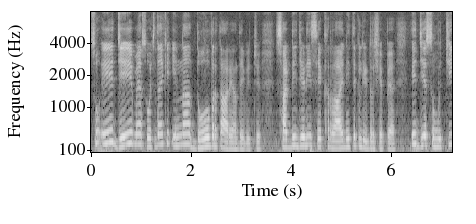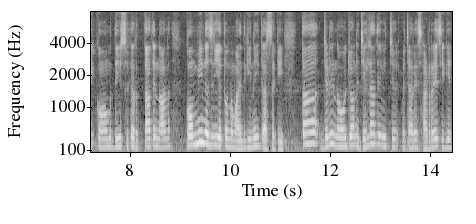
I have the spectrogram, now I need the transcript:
ਸੋ ਇਹ ਜੇ ਮੈਂ ਸੋਚਦਾ ਕਿ ਇਹਨਾਂ ਦੋ ਵਰਤਾਰਿਆਂ ਦੇ ਵਿੱਚ ਸਾਡੀ ਜਿਹੜੀ ਸਿੱਖ ਰਾਜਨੀਤਿਕ ਲੀਡਰਸ਼ਿਪ ਹੈ, ਇਹ ਜੇ ਸਮੁੱਚੀ ਕੌਮ ਦੀ ਸੁਹਿਰਤਾ ਦੇ ਨਾਲ ਕੌਮੀ ਨਜ਼ਰੀਏ ਤੋਂ ਨੁਮਾਇੰਦਗੀ ਨਹੀਂ ਕਰ ਸਕੀ, ਤਾਂ ਜਿਹੜੇ ਨੌਜਵਾਨ ਜੇਲ੍ਹਾਂ ਦੇ ਵਿੱਚ ਵਿਚਾਰੇ ਸੜ ਰਹੇ ਸੀਗੇ।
